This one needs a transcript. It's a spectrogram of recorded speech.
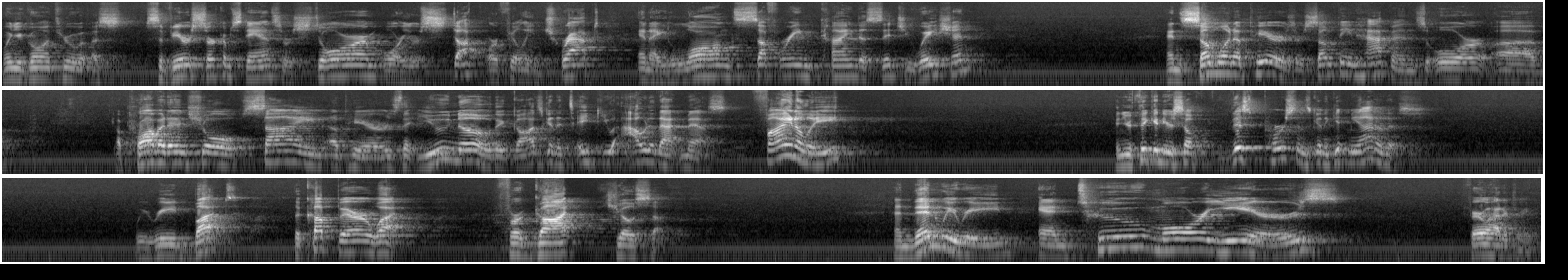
when you're going through a severe circumstance or storm, or you're stuck or feeling trapped in a long suffering kind of situation, and someone appears, or something happens, or uh, a providential sign appears that you know that God's going to take you out of that mess. Finally, and you're thinking to yourself, this person's going to get me out of this. We read, but the cupbearer what? Forgot Joseph. And then we read, and two more years, Pharaoh had a dream.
